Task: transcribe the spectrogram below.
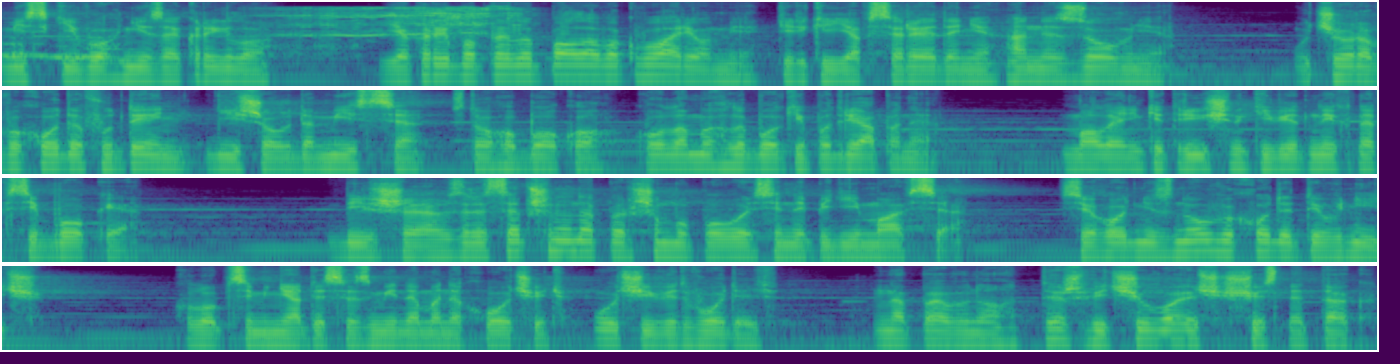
міські вогні закрило. Як риба прилипала в акваріумі, тільки я всередині, а не ззовні. Учора виходив у день, дійшов до місця з того боку, колами глибокі подряпини, маленькі тріщинки від них на всі боки. Більше з ресепшену на першому поверсі не підіймався. Сьогодні знов виходити в ніч. Хлопці мінятися змінами не хочуть, очі відводять. Напевно, теж відчувають, що щось не так.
